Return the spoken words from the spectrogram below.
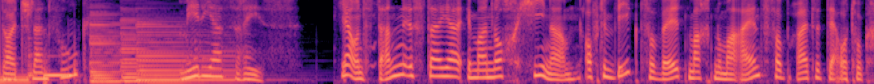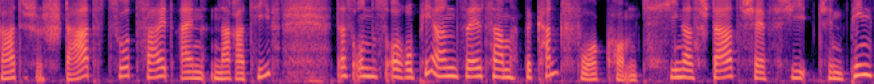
Deutschlandfunk Medias Res ja, und dann ist da ja immer noch China. Auf dem Weg zur Weltmacht Nummer eins verbreitet der autokratische Staat zurzeit ein Narrativ, das uns Europäern seltsam bekannt vorkommt. Chinas Staatschef Xi Jinping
